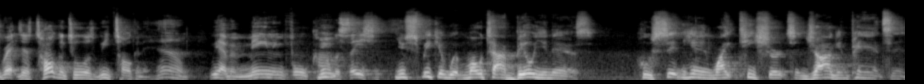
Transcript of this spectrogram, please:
Brett just talking to us, we talking to him. We having meaningful conversations. You speaking with multi-billionaires who's sitting here in white t-shirts and jogging pants and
